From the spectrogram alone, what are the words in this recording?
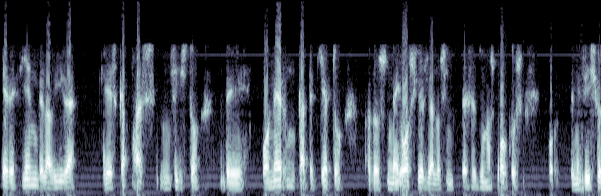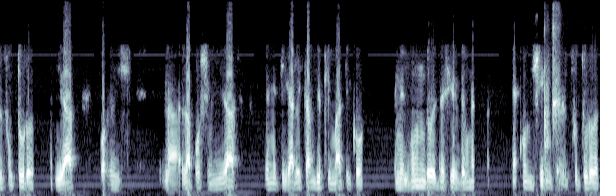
que defiende la vida, que es capaz, insisto, de poner un tate quieto a los negocios y a los intereses de unos pocos por beneficio del futuro de la por la, la posibilidad de mitigar el cambio climático en el mundo, es decir, de una consciente del futuro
